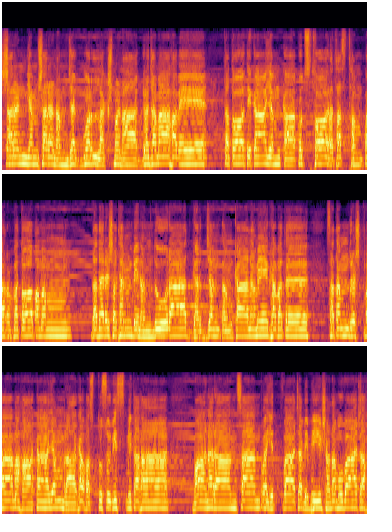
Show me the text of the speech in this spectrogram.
शरण्यम् शरणम् जग्मुर्लक्ष्मणाग्रजमाहवे। ततोऽतिकायम् काकुत्स्थो रथस्थम् पर्वतोपमम्। ददर्शधन्विनम् दूराद्गर्जन्तम् कालमेघवत्। स तम् दृष्ट्वा महाकायम् राघवस्तु सुविस्मितः। वानरान् सान्त्वयित्वा च विभीषणमुवाचः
